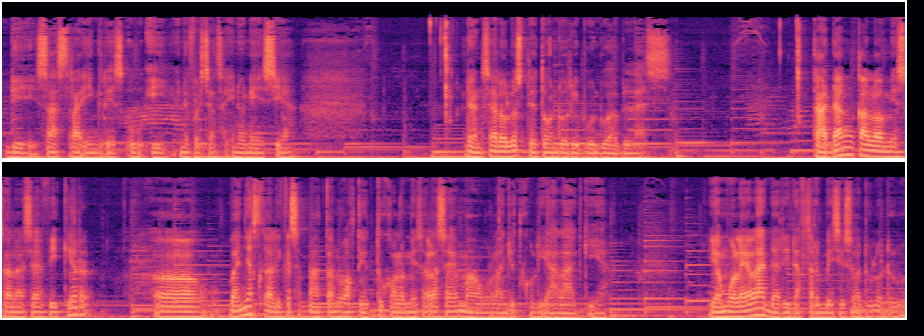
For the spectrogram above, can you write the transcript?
di sastra Inggris UI Universitas Indonesia. Dan saya lulus di tahun 2012 kadang kalau misalnya saya pikir uh, banyak sekali kesempatan waktu itu kalau misalnya saya mau lanjut kuliah lagi ya. Ya mulailah dari daftar beasiswa dulu. Dulu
